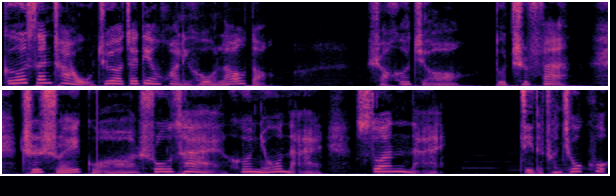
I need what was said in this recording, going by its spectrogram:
隔三差五就要在电话里和我唠叨：少喝酒，多吃饭。吃水果、蔬菜，喝牛奶、酸奶，记得穿秋裤。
